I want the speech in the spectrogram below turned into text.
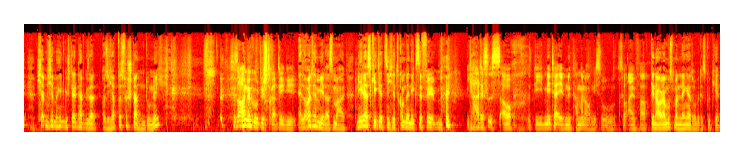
ich hab mich immer hingestellt und habe gesagt, also ich habe das verstanden, du nicht? Das ist auch eine gute Strategie. Erläuter mir das mal. Nee, das geht jetzt nicht, jetzt kommt der nächste Film. Ja, das ist auch, die Metaebene kann man auch nicht so, so einfach. Genau, da muss man länger drüber diskutieren.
